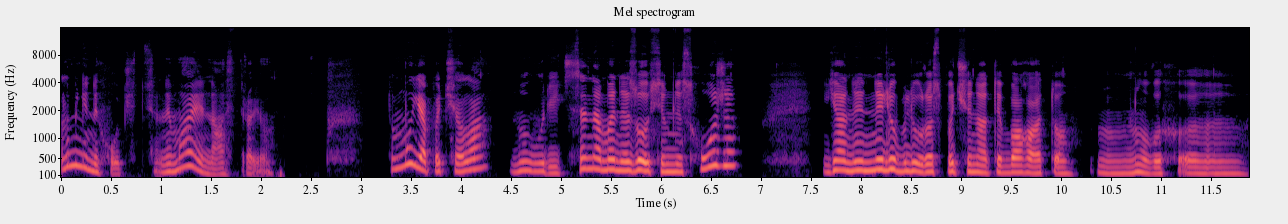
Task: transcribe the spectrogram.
Але мені не хочеться, немає настрою. Тому я почала нову річ. Це на мене зовсім не схоже. Я не, не люблю розпочинати багато нових е,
